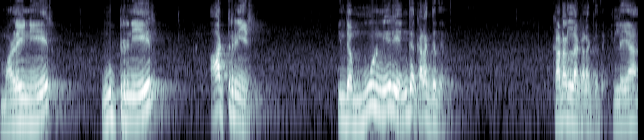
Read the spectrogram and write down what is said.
மழை நீர் ஊற்று நீர் ஆற்று நீர் இந்த மூணு நீர் எங்கே கலக்குது? கடலில் கலக்குது இல்லையா?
